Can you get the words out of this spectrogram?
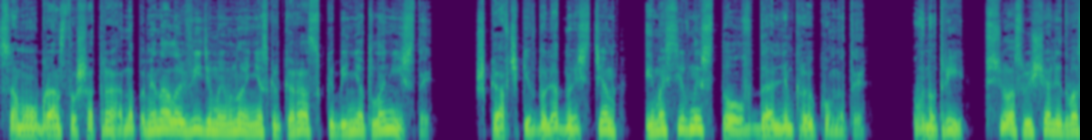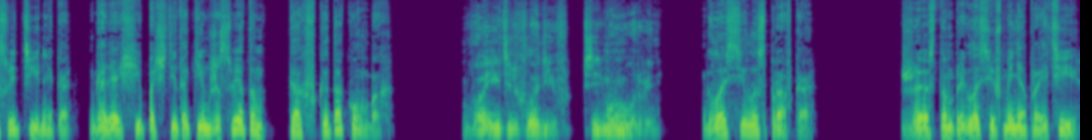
Само убранство шатра напоминало видимый мной несколько раз кабинет ланисты. Шкафчики вдоль одной из стен и массивный стол в дальнем краю комнаты. Внутри все освещали два светильника, горящие почти таким же светом, как в катакомбах. Воитель Хладив, седьмой уровень. — гласила справка. Жестом пригласив меня пройти,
